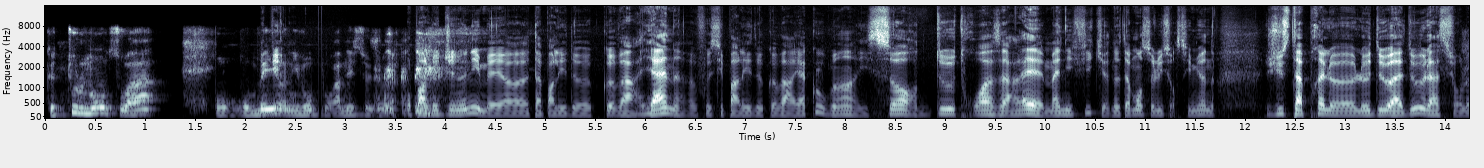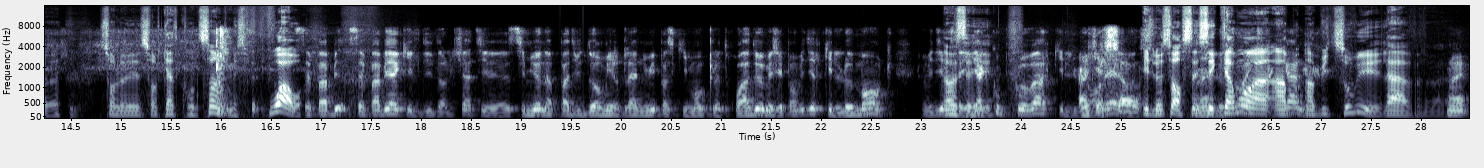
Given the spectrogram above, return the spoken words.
que tout le monde soit au, meilleur niveau pour amener ce jeu. On parle de Genoni, mais euh, tu as parlé de Kovarian, il faut aussi parler de Kovar Yacoub. Hein. Il sort deux, trois arrêts magnifiques, notamment celui sur Simeon juste après le, 2 à 2 là sur le sur le sur le 4 contre 5 mais waouh! C'est pas bien c'est pas bien qu'il dit dans le chat Simeon n'a pas dû dormir de la nuit parce qu'il manque le 3 à 2 mais j'ai pas envie de dire qu'il le manque. J'ai envie de dire c'est Yacoub Kovar qui lui enlève. il le sort c'est clairement un, un, but sauvé là. Ouais.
